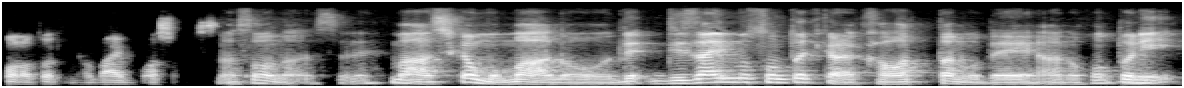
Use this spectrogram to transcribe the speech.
この時のバイブコスモス。まあ、そうなんですね。まあ、しかも、まあ、あのデ、デザインもその時から変わったので、あの、本当に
